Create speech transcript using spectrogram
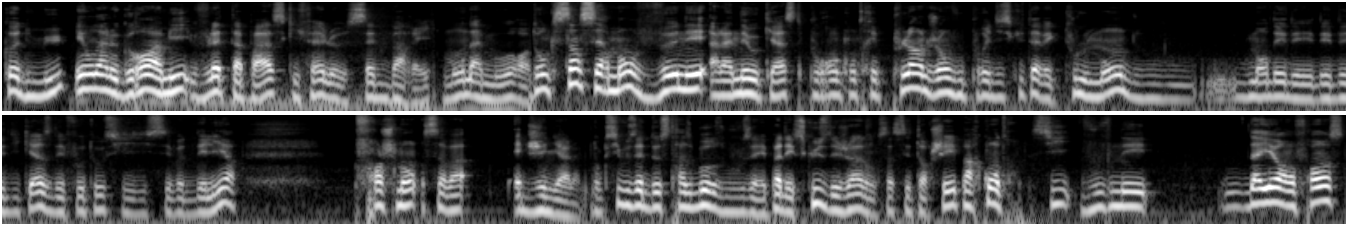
Code Mu, et on a le grand ami Vled Tapas qui fait le 7 barré, mon amour. Donc sincèrement, venez à la Neocast pour rencontrer plein de gens, vous pourrez discuter avec tout le monde, ou demander des, dédicaces, des photos si c'est votre délire. Franchement, ça va être génial. Donc si vous êtes de Strasbourg, vous n'avez pas d'excuses déjà, donc ça c'est torché. Par contre, si vous venez d'ailleurs en France,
